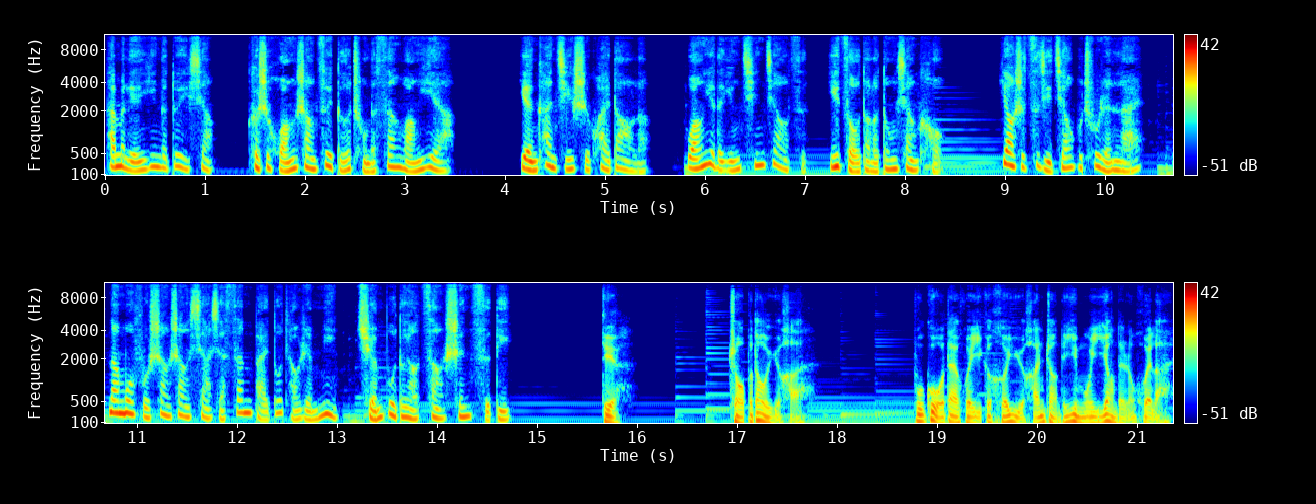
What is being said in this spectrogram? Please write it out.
他们联姻的对象可是皇上最得宠的三王爷啊！眼看吉时快到了，王爷的迎亲轿子已走到了东巷口。要是自己交不出人来，那莫府上上下下三百多条人命全部都要葬身此地。爹，找不到雨涵，不过我带回一个和雨涵长得一模一样的人回来。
